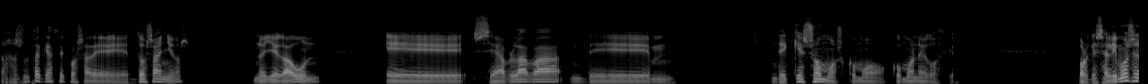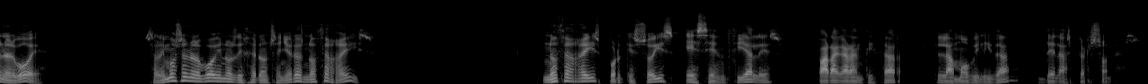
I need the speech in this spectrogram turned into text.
Resulta que hace cosa de dos años, no llega aún, eh, se hablaba de, de qué somos como, como negocio. Porque salimos en el BOE. Salimos en el BOE y nos dijeron, señores, no cerréis. No cerréis porque sois esenciales para garantizar la movilidad de las personas.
